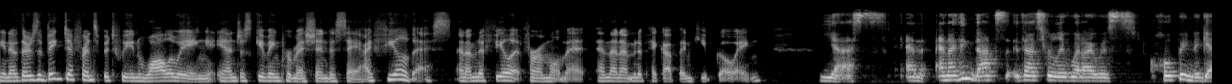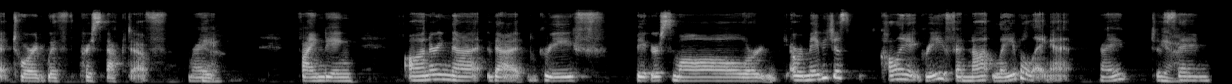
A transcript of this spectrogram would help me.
you know, there's a big difference between wallowing and just giving permission to say, I feel this and I'm going to feel it for a moment and then I'm going to pick up and keep going. Yes. And and I think that's that's really what I was hoping to get toward with perspective, right? Yeah. Finding honoring that that grief, big or small or or maybe just calling it grief and not labeling it, right? Just yeah. saying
